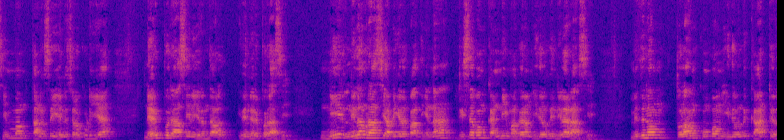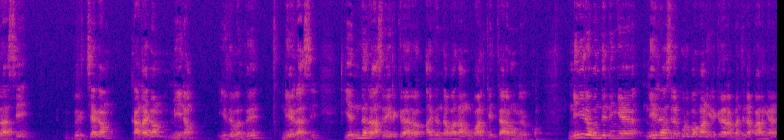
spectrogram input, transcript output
சிம்மம் தனுசு என்று சொல்லக்கூடிய நெருப்பு ராசியில் இருந்தால் இது நெருப்பு ராசி. நீர் நிலம் ராசி அப்படிங்கிறது பார்த்தீங்கன்னா ரிஷபம் கன்னி மகரம் இது வந்து நில ராசி. மிதுனம் துலாம் கும்பம் இது வந்து காற்று ராசி விருச்சகம் கடகம் மீனம். இது வந்து நீர் ராசி. எந்த ராசியில் இருக்கிறாரோ அதுக்கு தகுந்த மாதிரி தான் உங்கள் வாழ்க்கை தரமும் இருக்கும். நீரை வந்து நீங்கள் நீர் ராசியில் குரு பகவான் இருக்கிறார் அப்படின்னா பாருங்கள்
